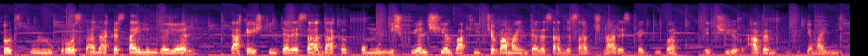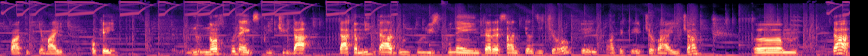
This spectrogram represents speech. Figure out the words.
toți spun lucrul ăsta, dacă stai lângă el, dacă ești interesat, dacă comunici cu el și el va fi ceva mai interesat de sarcina respectivă. Deci avem cu cât e mai mic, cu atât e mai ok. Nu, nu o spune explicit, dar dacă mintea adultului spune interesant, el zice ok, poate că e ceva aici. Um, da,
